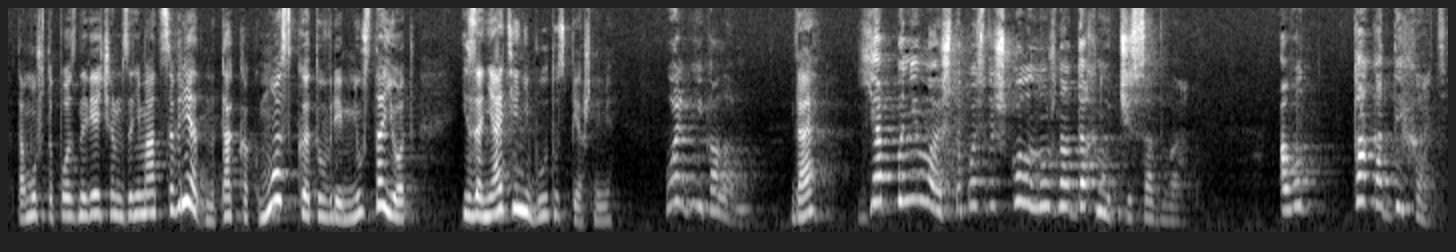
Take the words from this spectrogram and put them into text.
потому что поздно вечером заниматься вредно, так как мозг к этому времени устает, и занятия не будут успешными. Ольга Николаевна. Да? Я понимаю, что после школы нужно отдохнуть часа два. А вот как отдыхать?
